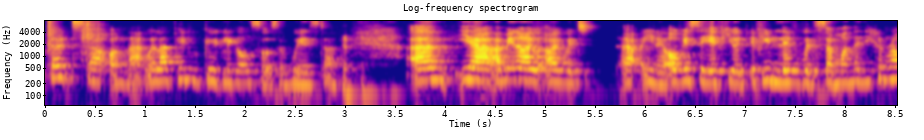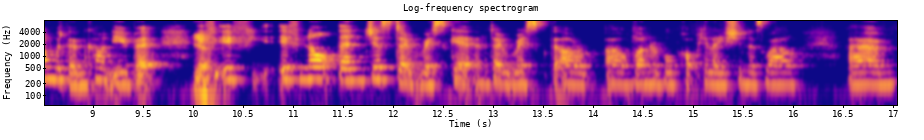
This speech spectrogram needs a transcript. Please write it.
Don't start on that. We'll have people googling all sorts of weird stuff. um, yeah, I mean, I I would. Uh, you know, obviously, if you if you live with someone, then you can run with them, can't you? But Yeah. if if if not, then just don't risk it, and don't risk the, our our vulnerable population as well. Um,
